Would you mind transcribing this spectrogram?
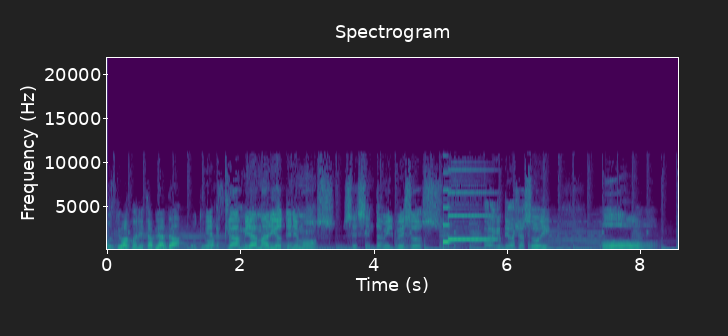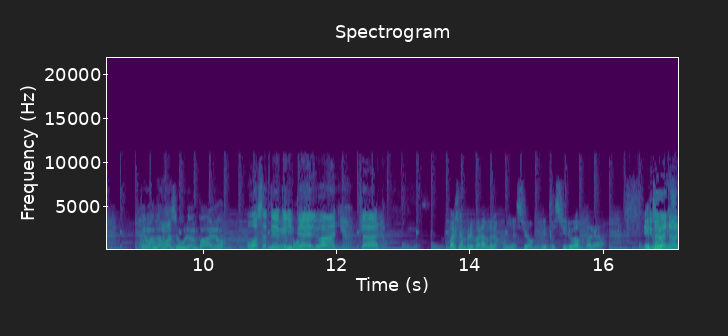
o te vas con esta plata o te Mirá, vas. claro, mirá Mario, tenemos 60 mil pesos para que te vayas hoy o... Te no, mandamos a seguro de paro. o vas a tener que limpiar el baño, claro. Vayan preparando la jubilación, que esto sirva para. Y bueno, se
